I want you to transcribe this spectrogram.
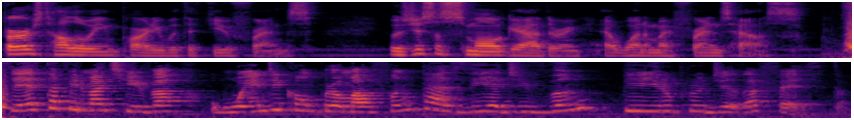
first Halloween party with a few friends. It was just a small gathering at one of my friend's house. Sexta afirmativa, o Wendy comprou uma fantasia de vampiro pro dia da festa.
